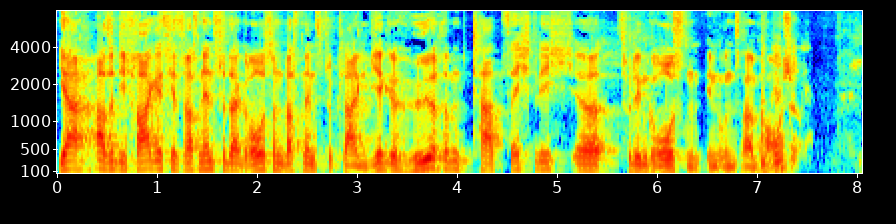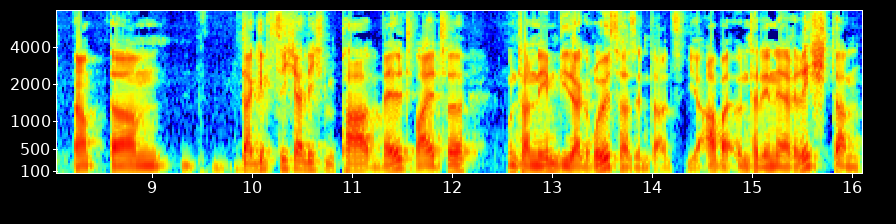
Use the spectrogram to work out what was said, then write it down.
Ja, also die Frage ist jetzt, was nennst du da groß und was nennst du klein? Wir gehören tatsächlich äh, zu den Großen in unserer Branche. Okay. Ja, ähm, da gibt es sicherlich ein paar weltweite Unternehmen, die da größer sind als wir. Aber unter den Richtern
